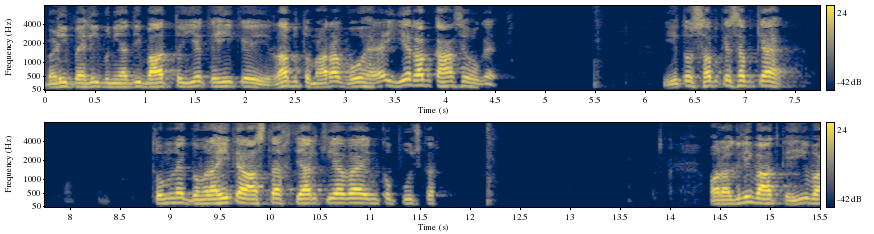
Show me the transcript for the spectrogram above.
بڑی پہلی بنیادی بات تو یہ کہی کہ رب تمہارا وہ ہے، یہ رب کہاں سے ہو گئے؟ یہ تو سب کے سب کیا ہے۔ تم نے گمراہی کا راستہ اختیار کیا ہوا ہے ان کو پوچھ کر۔ اور اگلی بات کہی وہ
